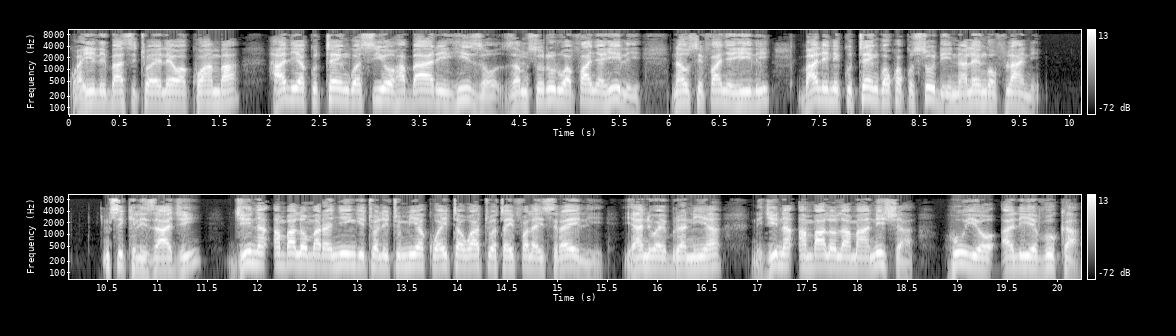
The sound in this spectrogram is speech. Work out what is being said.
Kwa hili basi twaelewa kwamba hali ya kutengwa siyo habari hizo za msururu wafanya hili na usifanye hili bali ni kutengwa kwa kusudi na lengo fulani. Msikilizaji jina ambalo mara nyingi twalitumia kuwaita watu wa taifa la israeli yani waibrania ni jina ambalo lamaanisha huyo aliyevuka.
